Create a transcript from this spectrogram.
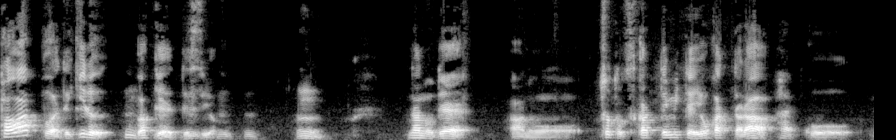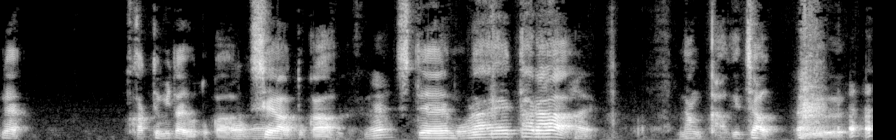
パワーアップはできるわけですよう。んうんうん。なので、あの、ちょっと使ってみてよかったら、はい。こう、ね、使ってみたよとうんかう、んシェアとそうかですね。してもらえたら、はい。なんかあげちゃうっていう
